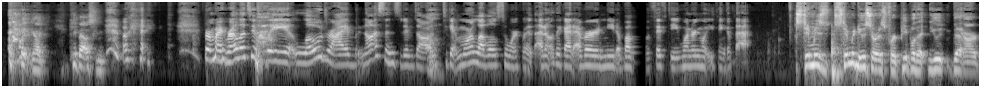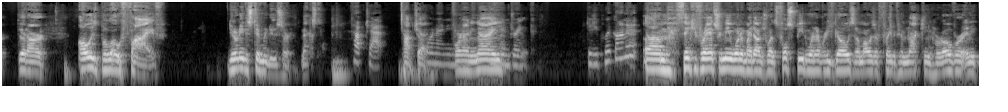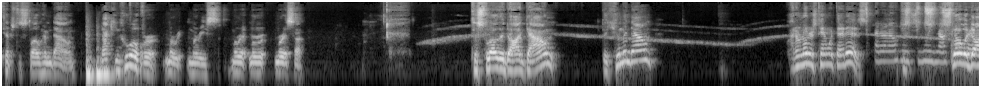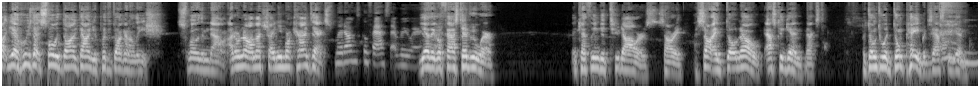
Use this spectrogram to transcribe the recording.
Oh my God. Keep asking. okay. For my relatively low drive but not sensitive dog to get more levels to work with. I don't think I'd ever need above a 50. Wondering what you think of that. Stim, is, stim reducer is for people that you that are that are always below five. You don't need a stim reducer. Next. Top chat. Top chat. 499. Four ninety nine. And drink. Did you click on it? Um, thank you for answering me. One of my dogs runs full speed whenever he goes, and I'm always afraid of him knocking her over. Any tips to slow him down? Knocking who over, Maurice? Mar- Mar- Marissa? To slow the dog down? The human down? I don't understand what that is. I don't know who's, who's not slow a dog. Yeah, who's that? Slow the dog down. You put the dog on a leash. Slow them down. I don't know. I'm not sure. I need more context. My dogs go fast everywhere. Yeah, they go fast everywhere. And Kathleen did two dollars. Sorry, I sorry, I don't know. Ask again next, but don't do it. Don't pay, but just ask again.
